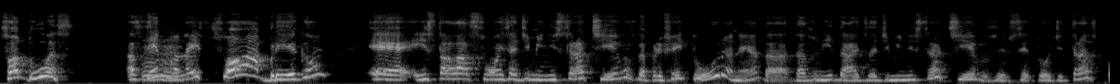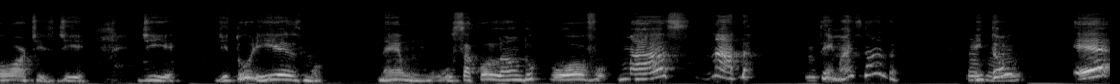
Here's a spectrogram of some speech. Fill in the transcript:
só duas. As uhum. demais só abrigam é, instalações administrativas da prefeitura, né, da, das unidades administrativas, do setor de transportes, de, de, de turismo, né, um, o sacolão do povo, mas nada não tem mais nada. Uhum. Então, é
